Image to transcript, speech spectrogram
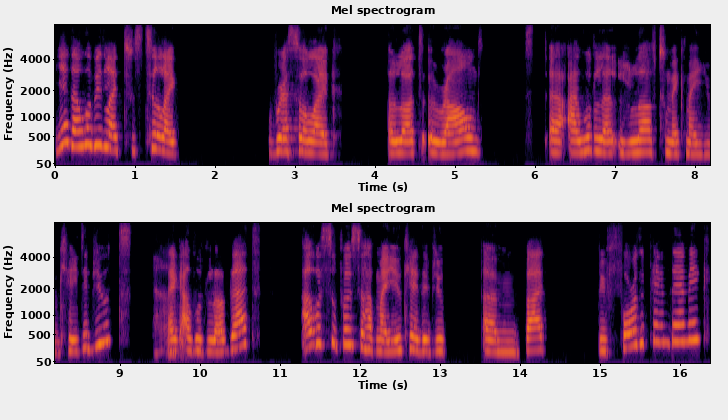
yeah, that would be like to still like wrestle like a lot around. Uh, I would lo love to make my UK debut. Yeah. Like I would love that. I was supposed to have my UK debut um back before the pandemic,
